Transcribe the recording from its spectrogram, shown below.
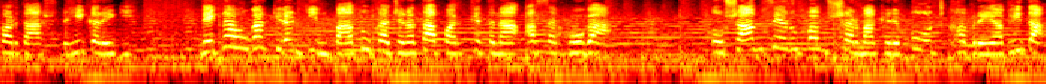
बर्दाश्त नहीं करेगी। देखना होगा किरण की इन बातों का जनता पर कितना असर होगा। तो शाम से अनुपम शर्मा की रिपोर्ट खबरें अभी तक।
